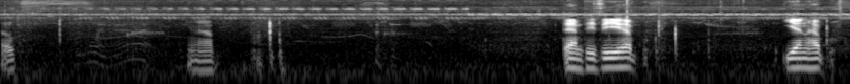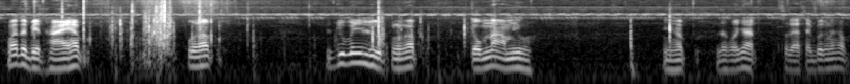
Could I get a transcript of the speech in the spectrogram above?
ครับนี่ครับ แต้มที่สี่ครับ เอียนครับ ว่าแต่เบ็ดหายครับ ดครับอยู่ไม่ได้หลุดหรอกครับ จมน้ำอยู่ นี่ครับเดี๋ยวขออนุญาตสแลดใส่เบิ้งนะครับ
